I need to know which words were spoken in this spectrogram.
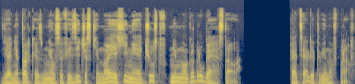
Я не только изменился физически, но и химия чувств немного другая стала. Хотя Литвинов прав.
